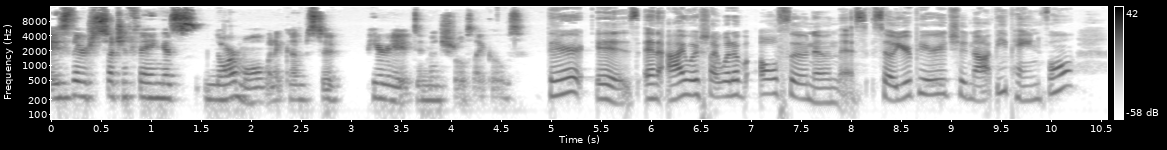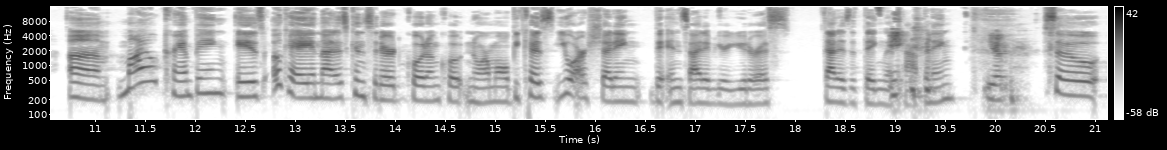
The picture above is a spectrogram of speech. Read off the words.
is there such a thing as normal when it comes to periods and menstrual cycles? There is, and I wish I would have also known this. So your period should not be painful. Um, mild cramping is okay, and that is considered quote unquote normal because you are shedding the inside of your uterus. That is a thing that's happening. Yep. So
